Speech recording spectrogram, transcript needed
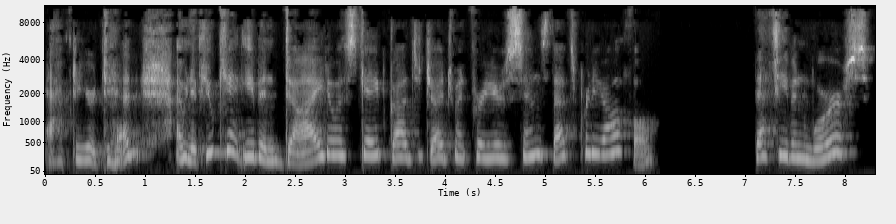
After you're dead. I mean, if you can't even die to escape God's judgment for your sins, that's pretty awful. That's even worse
